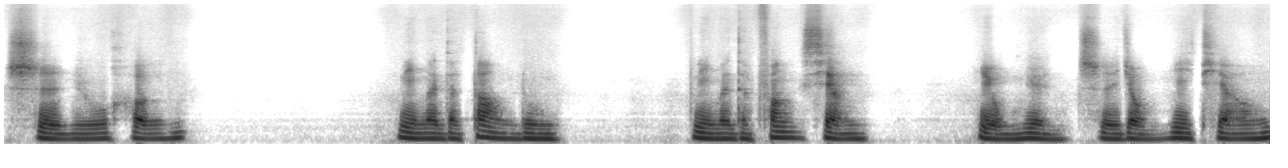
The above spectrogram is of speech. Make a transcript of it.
是如何，你们的道路，你们的方向，永远只有一条，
